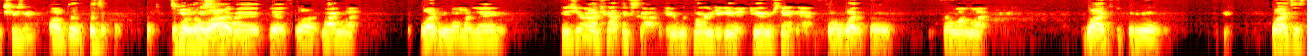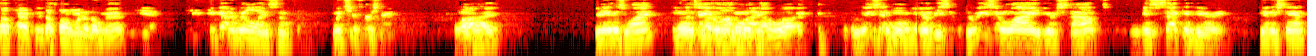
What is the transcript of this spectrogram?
Excuse me? Um, just, just want to know why, why? man. Yes, why? Why what? Why do you want my name? Because you're on a traffic stop. You're required to give it. Do you understand that? For what though? For what? What? Why did you put me over? Why does it stop happening? That's all I want to know, man. Yeah. You got to realize something. What's your first name? Why? Your name is why? No, I'll it's not. what, no, why. it's not why. The reason, on, the reason, the reason why you're stopped is secondary. You understand?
